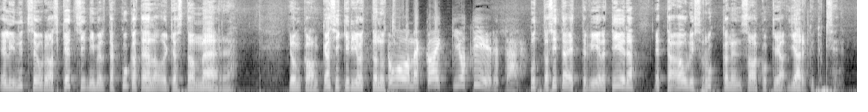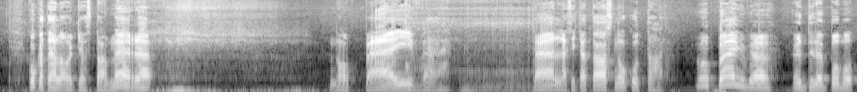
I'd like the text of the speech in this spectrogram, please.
Eli nyt seuraa sketsi nimeltä Kuka täällä oikeastaan määrää, jonka on käsikirjoittanut... Tuo me kaikki jo tiedetään. Mutta sitä ette vielä tiedä, että Aulis Rukkanen saa kokea järkytyksen. Kuka täällä oikeastaan määrää? No päivää. Täällä sitä taas nukutaan. No päivää, entinen pomo.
